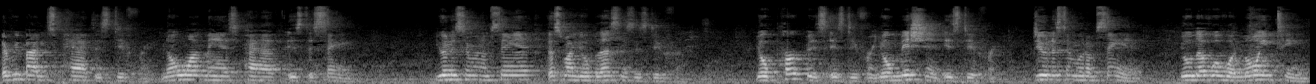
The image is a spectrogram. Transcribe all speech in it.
Everybody's path is different. No one man's path is the same. You understand what I'm saying? That's why your blessings is different. Your purpose is different. Your mission is different. Do you understand what I'm saying? Your level of anointing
